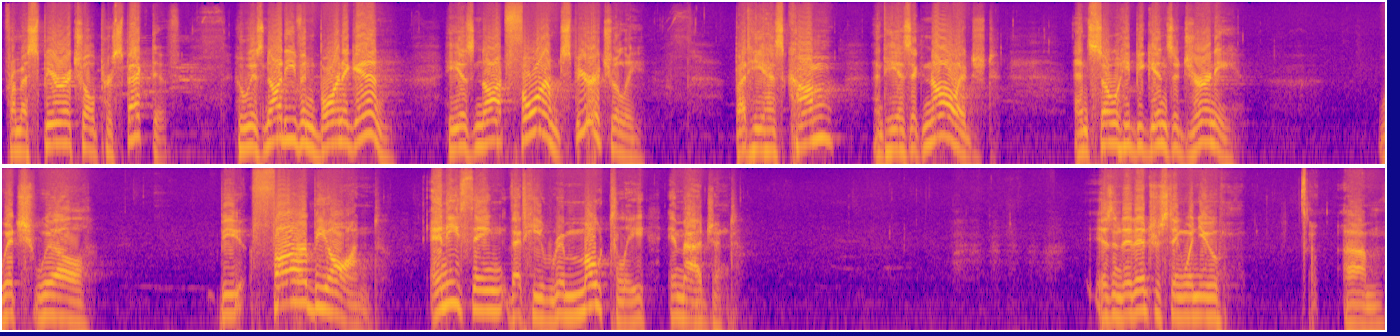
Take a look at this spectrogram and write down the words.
from a spiritual perspective who is not even born again. He is not formed spiritually, but he has come and he has acknowledged. And so he begins a journey which will be far beyond anything that he remotely imagined. Isn't it interesting when you um,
